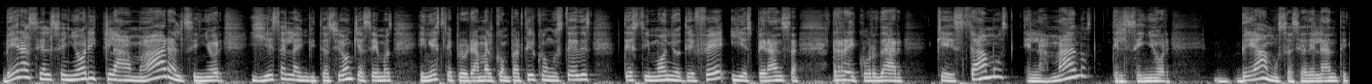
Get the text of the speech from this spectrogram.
ver hacia el Señor y clamar al Señor. Y esa es la invitación que hacemos en este programa, al compartir con ustedes testimonios de fe y esperanza. Recordar que estamos en las manos del Señor. Veamos hacia adelante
